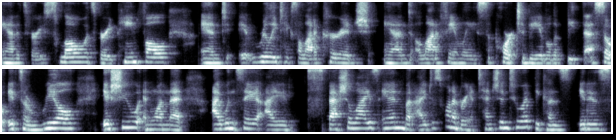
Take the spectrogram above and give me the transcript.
and it's very slow, it's very painful. And it really takes a lot of courage and a lot of family support to be able to beat this. So it's a real issue and one that I wouldn't say I specialize in, but I just want to bring attention to it because it is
